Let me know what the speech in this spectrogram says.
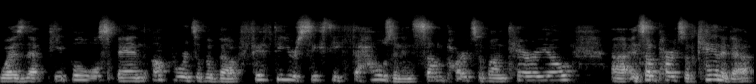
was that people will spend upwards of about 50 or 60,000 in some parts of Ontario, uh, in some parts of Canada,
